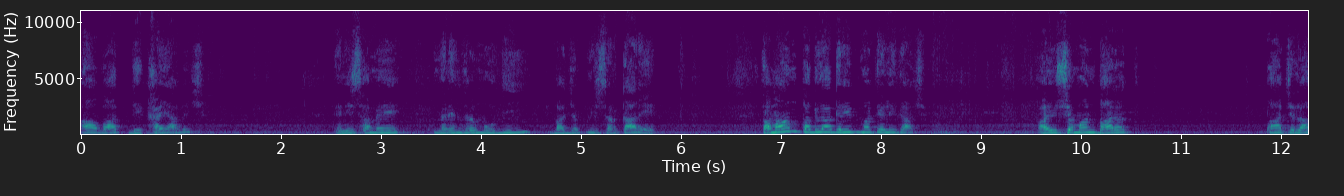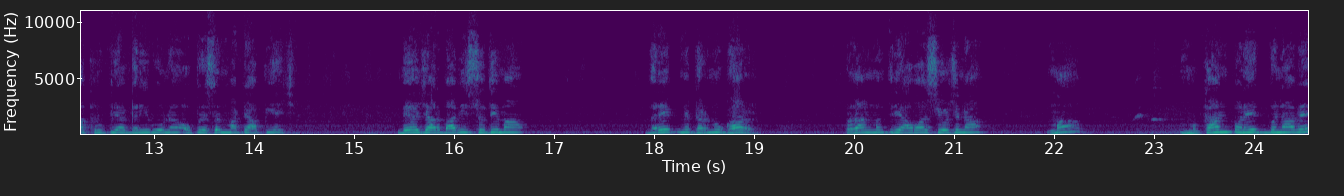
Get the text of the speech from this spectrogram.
આ વાત દેખાઈ આવે છે. એની સામે નરેન્દ્ર મોદી ભાજપની સરકારે તમામ પગલાં ગરીબ માટે લીધા છે. આયુષ્યમાન ભારત પાંચ લાખ રૂપિયા ગરીબોના ઓપરેશન માટે આપીએ છીએ બે હજાર બાવીસ સુધીમાં દરેકને ઘરનું ઘર, પ્રધાનમંત્રી આવાસ યોજનામાં મકાન પણ એ જ બનાવે,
